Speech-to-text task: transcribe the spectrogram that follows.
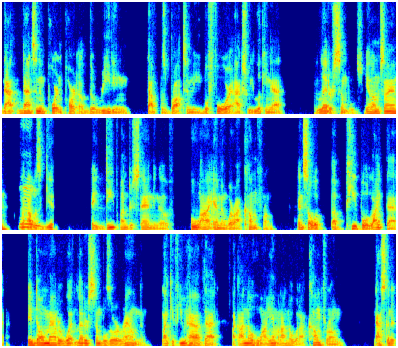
that that's an important part of the reading that was brought to me before actually looking at letter symbols you know what i'm saying mm. like i was mm. given a deep understanding of who i am and where i come from and so a, a people like that, it don't matter what letter symbols are around them. Like if you have that, like I know who I am and I know what I come from, that's gonna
